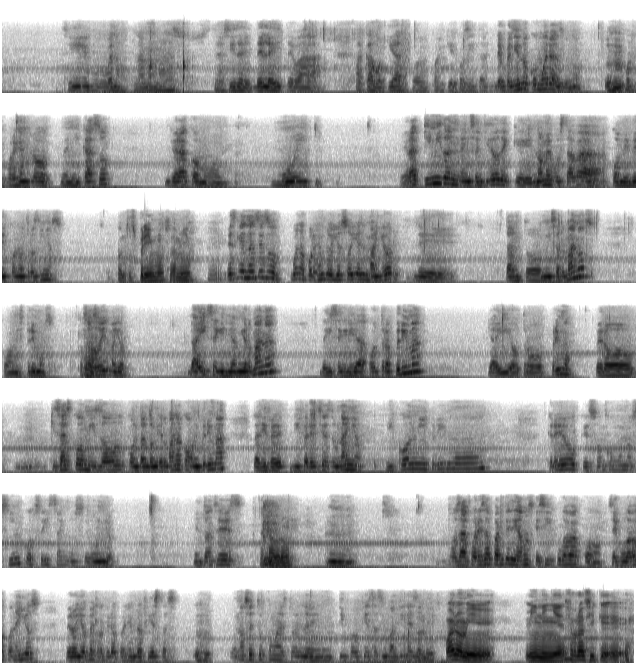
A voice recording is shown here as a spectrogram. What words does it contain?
Sí, bueno, la mamá así de, de ley te va a cabotear por cualquier cosita, dependiendo cómo eras, ¿no? Porque, por ejemplo, en mi caso, yo era como muy Era tímido en el sentido de que no me gustaba convivir con otros niños. Con tus primos, amigos. Es que no es eso. Bueno, por ejemplo, yo soy el mayor de tanto mis hermanos como mis primos. O sea, soy el mayor. De ahí seguiría mi hermana, de ahí seguiría otra prima y ahí otro primo. Pero mm, quizás con mis dos, con tanto mi hermana como mi prima, la difer- diferencia es de un año. Y con mi primo, creo que son como unos 5 o 6 años, según yo. Entonces, cabrón. Mm, o sea, por esa parte digamos que sí jugaba con, se jugaba con ellos, pero yo me refiero por ejemplo a fiestas. No sé tú cómo eres tú en, en tipo de fiestas infantiles donde Bueno, mi, mi niñez ahora sí que,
